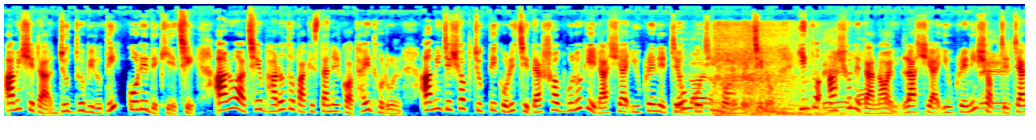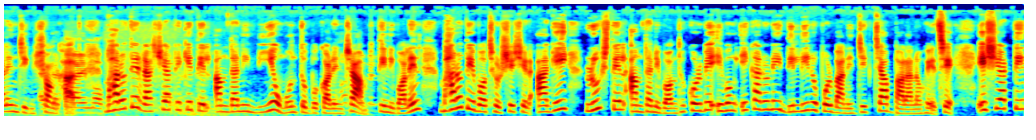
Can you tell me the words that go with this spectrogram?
আমি সেটা যুদ্ধবিরতি করে দেখিয়েছি। আরও আছে, ভারত ও পাকিস্তানের কথাই ধরুন। আমি যেসব চুক্তি করেছি তার সবগুলোকেই রাশিয়া ইউক্রেনের চেয়েও কঠিন মনে হয়েছিল। কিন্তু আসলে তা নয় রাশিয়া ইউক্রেনই সবচেয়ে চ্যালেঞ্জিং সংঘাত। ভারতের রাশিয়া থেকে তেল আমদানি নিয়েও মন্তব্য করেন ট্রাম্প। তিনি বলেন ভারত বছর শেষের আগেই রুশ তেল আমদানি বন্ধ করবে এবং এ কারণেই দিল্লির ওপর বাণিজ্যিক চাপ বাড়ানো হয়েছে। এশিয়ার তিন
